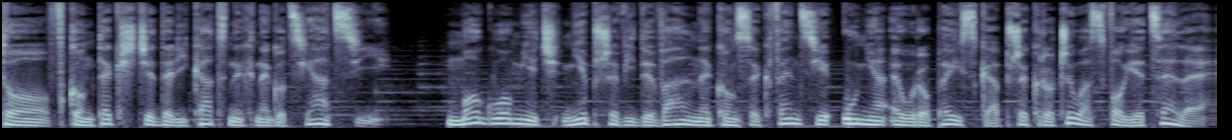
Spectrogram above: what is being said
To w kontekście delikatnych negocjacji mogło mieć nieprzewidywalne konsekwencje. Unia Europejska przekroczyła swoje cele,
